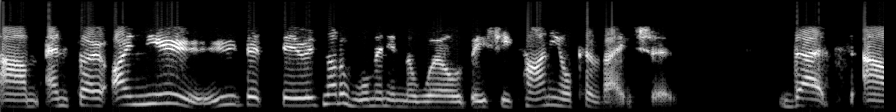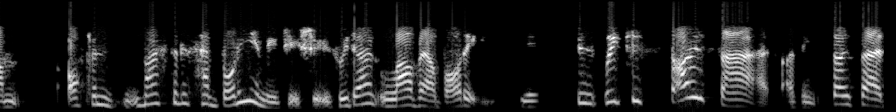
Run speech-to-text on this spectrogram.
Um, and so I knew that there is not a woman in the world, be she tiny or curvaceous, that um, often most of us have body image issues. We don't love our bodies, which is so sad. I think so sad.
